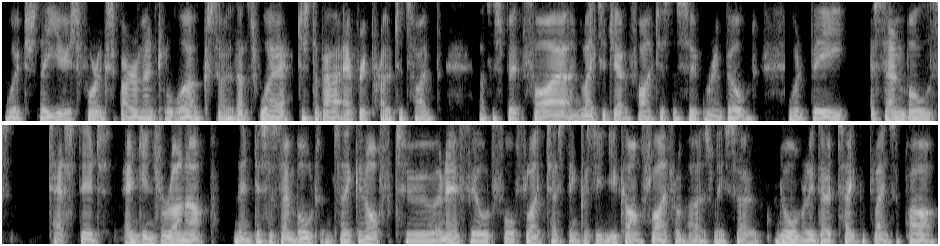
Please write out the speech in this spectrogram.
which they used for experimental work. So that's where just about every prototype of the Spitfire and later jet fighters that Supermarine built would be assembled, tested, engines run up, then disassembled and taken off to an airfield for flight testing because you, you, can't fly from Hursley. So normally they'd take the planes apart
